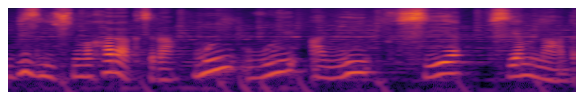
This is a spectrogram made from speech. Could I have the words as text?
безличного характера. Мы, вы, они, все, всем надо.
